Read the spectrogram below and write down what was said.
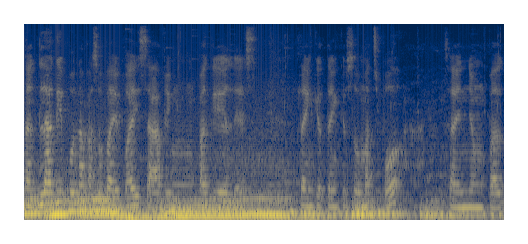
naglagi po nakasubaybay sa aking pag-LS. Thank you, thank you so much po sa inyong pag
